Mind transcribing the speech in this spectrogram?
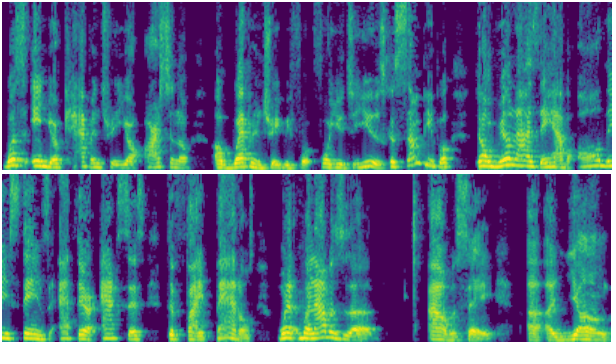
what's in your cabinetry, your arsenal of weaponry before, for you to use. Because some people don't realize they have all these things at their access to fight battles. When, when I was, uh, I would say, a young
